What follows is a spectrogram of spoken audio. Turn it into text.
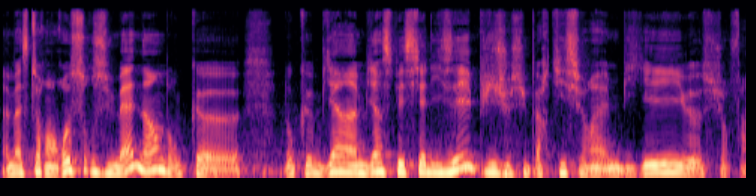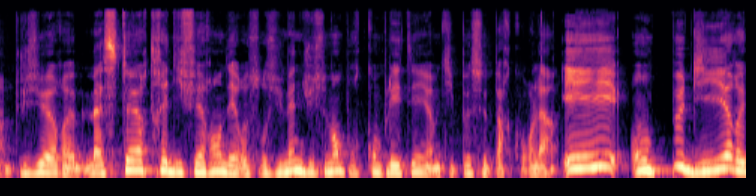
un master en ressources humaines, hein, donc donc bien bien spécialisé. Puis je suis partie sur un MBA, sur enfin plusieurs masters très différents des ressources humaines justement pour compléter un petit peu ce parcours-là. Et on peut dire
